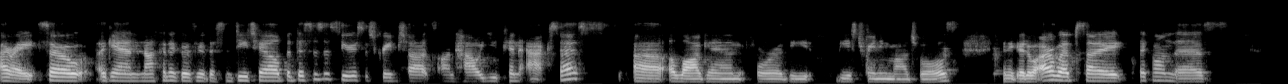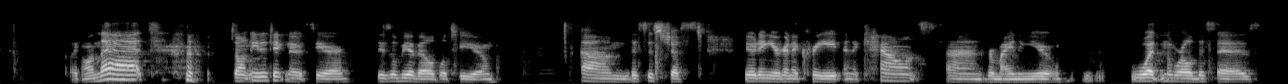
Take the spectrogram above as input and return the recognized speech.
All right, so again, not going to go through this in detail, but this is a series of screenshots on how you can access uh, a login for the these training modules. I'm going to go to our website, click on this, click on that. Don't need to take notes here. These will be available to you. Um, this is just noting you're going to create an account and reminding you what in the world this is.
